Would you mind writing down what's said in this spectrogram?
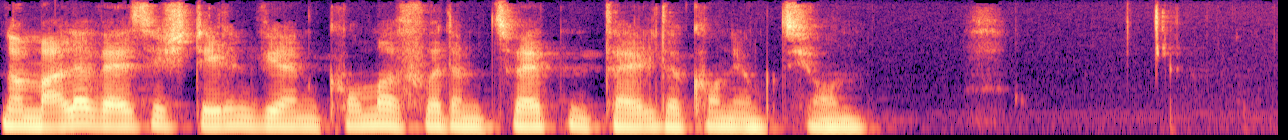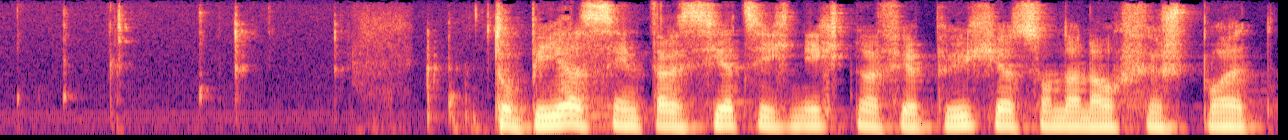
Normalerweise stellen wir ein Komma vor dem zweiten Teil der Konjunktion. Tobias interessiert sich nicht nur für Bücher, sondern auch für Sport.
